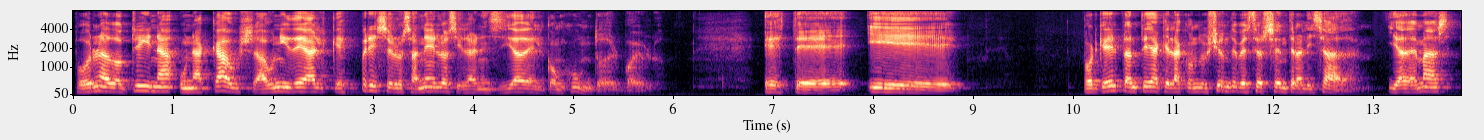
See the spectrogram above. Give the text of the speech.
por una doctrina, una causa, un ideal que exprese los anhelos y la necesidad del conjunto del pueblo. Este, y porque él plantea que la conducción debe ser centralizada y además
